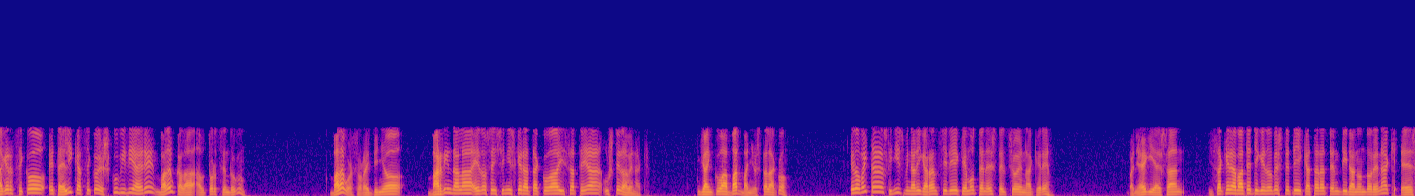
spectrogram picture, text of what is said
agertzeko eta elikatzeko eskubidea ere badaukala autortzen dugu. Badagoz, horraitino, bardin dala edo zein sinizkeratakoa izatea uste da benak. Jainkoa bat baino ez talako. Edo baita sinizminari garrantzirik emoten ez deutsoenak ere. Baina egia esan, izakera batetik edo bestetik ataraten diran ondorenak ez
